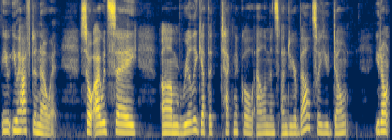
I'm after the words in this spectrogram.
you you have to know it. So I would say um, really get the technical elements under your belt so you don't you don't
